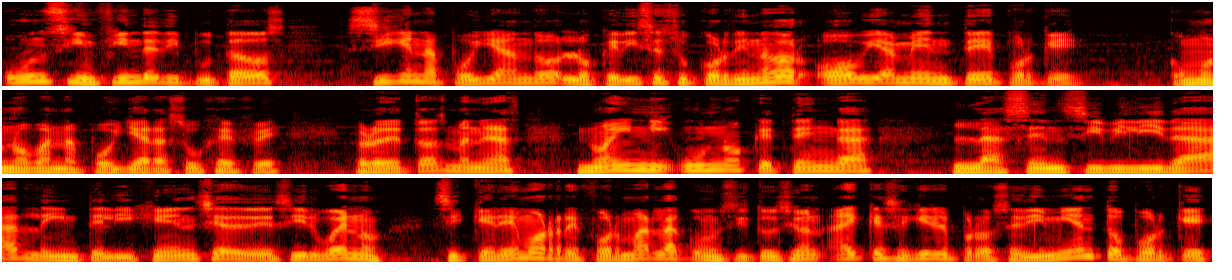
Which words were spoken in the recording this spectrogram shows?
un sinfín de diputados siguen apoyando lo que dice su coordinador. Obviamente, porque cómo no van a apoyar a su jefe, pero de todas maneras no hay ni uno que tenga la sensibilidad, la inteligencia de decir, bueno, si queremos reformar la Constitución hay que seguir el procedimiento, porque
